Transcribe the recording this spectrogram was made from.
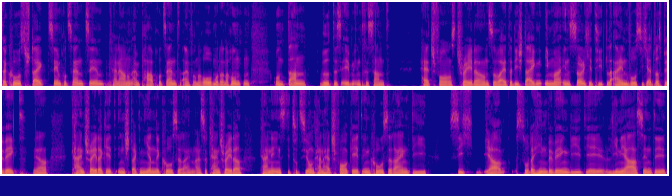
Der Kurs steigt 10%, 10, keine Ahnung, ein paar Prozent, einfach nach oben oder nach unten. Und dann wird es eben interessant. Hedgefonds, Trader und so weiter, die steigen immer in solche Titel ein, wo sich etwas bewegt. Ja, kein Trader geht in stagnierende Kurse rein. Also kein Trader, keine Institution, kein Hedgefonds geht in Kurse rein, die sich ja so dahin bewegen, die, die linear sind, die,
